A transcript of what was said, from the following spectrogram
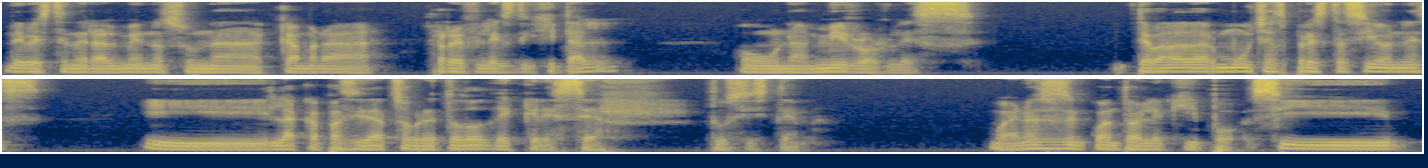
debes tener al menos una cámara reflex digital o una mirrorless. Te van a dar muchas prestaciones y la capacidad sobre todo de crecer tu sistema. Bueno, eso es en cuanto al equipo. Si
